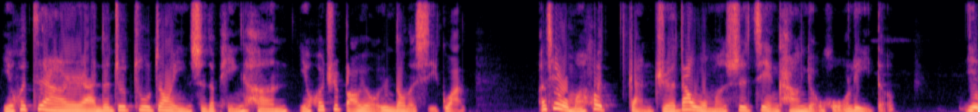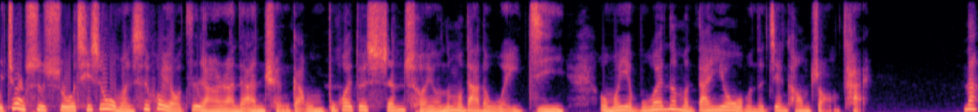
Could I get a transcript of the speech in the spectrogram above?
也会自然而然的就注重饮食的平衡，也会去保有运动的习惯，而且我们会感觉到我们是健康有活力的。也就是说，其实我们是会有自然而然的安全感，我们不会对生存有那么大的危机，我们也不会那么担忧我们的健康状态。那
